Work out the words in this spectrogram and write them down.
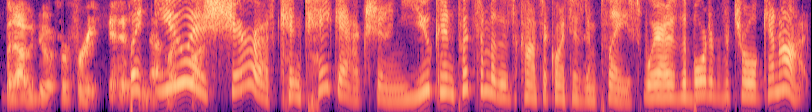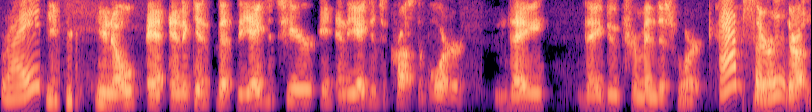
but I would do it for free. It is. But you, as sheriff, can take action. You can put some of those consequences in place, whereas the border patrol cannot. Right? You, you know, and, and again, the, the agents here and the agents across the border, they they do tremendous work. Absolutely. They're, they're,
